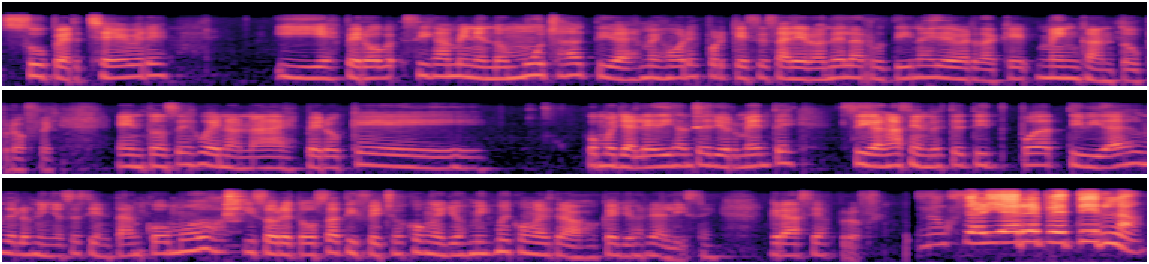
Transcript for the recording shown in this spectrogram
súper chévere y espero sigan viniendo muchas actividades mejores porque se salieron de la rutina y de verdad que me encantó, profe. Entonces, bueno, nada, espero que, como ya le dije anteriormente, sigan haciendo este tipo de actividades donde los niños se sientan cómodos y sobre todo satisfechos con ellos mismos y con el trabajo que ellos realicen. Gracias, profe. Me gustaría repetirla.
